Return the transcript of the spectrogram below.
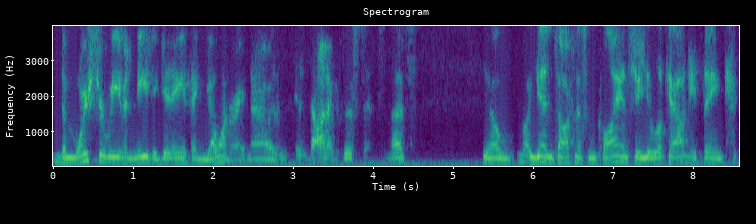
the moisture we even need to get anything going right now is, is non-existent. And that's, you know, again, talking to some clients here, you look out and you think,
